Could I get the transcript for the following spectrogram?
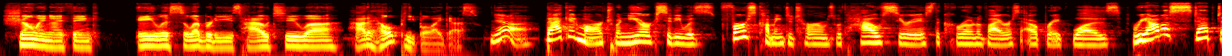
showing, I think, a-list celebrities how to uh, how to help people, I guess. Yeah. Back in March, when New York City was first coming to terms with how serious the coronavirus outbreak was, Rihanna stepped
